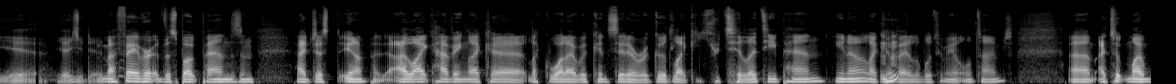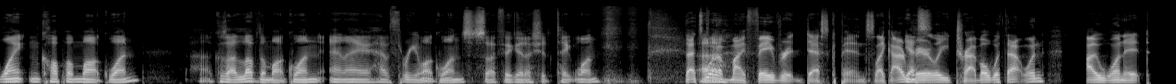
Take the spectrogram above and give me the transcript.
Yeah, yeah, you did. my favorite of the Spoke pens, and I just you know I like having like a like what I would consider a good like utility pen, you know, like Mhm. available to me at all times. Um, I took my white and copper Mark One because I love the Mark One, and I have three Mark Ones, so I figured I should take one. That's one Uh, of my favorite desk pens. Like I Yes. rarely travel with that one. I want it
